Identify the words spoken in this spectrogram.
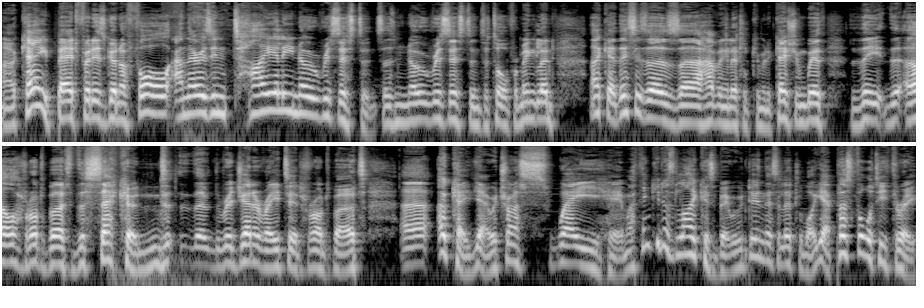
Okay, Bedford is going to fall, and there is entirely no resistance. There's no resistance at all from England. Okay, this is us uh, having a little communication with the, the Earl Hrodbert II, the, the regenerated Hrodbert. Uh, okay, yeah, we're trying to sway him. I think he does like us a bit. We've been doing this a little while. Yeah, plus 43.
